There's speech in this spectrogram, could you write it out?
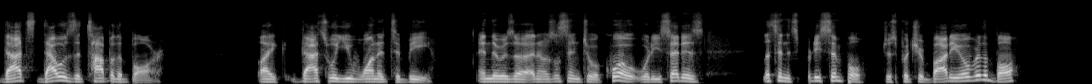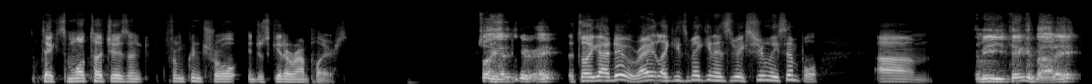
That's that was the top of the bar. Like that's what you wanted to be. And there was a and I was listening to a quote. What he said is, listen, it's pretty simple. Just put your body over the ball, take small touches and from control, and just get around players. That's all you gotta do, right? That's all you gotta do, right? Like he's making it extremely simple. Um, I mean, you think about it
